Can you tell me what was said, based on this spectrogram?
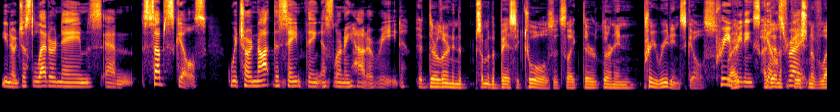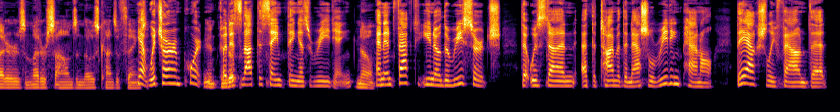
you know, just letter names and sub skills which are not the same thing as learning how to read. They're learning the, some of the basic tools. It's like they're learning pre-reading skills, pre-reading right? skills, identification right. of letters and letter sounds and those kinds of things. Yeah, which are important, And- and but it's not the same thing as reading. No, And in fact, you know, the research that was done at the time of the National Reading Panel, they actually found that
